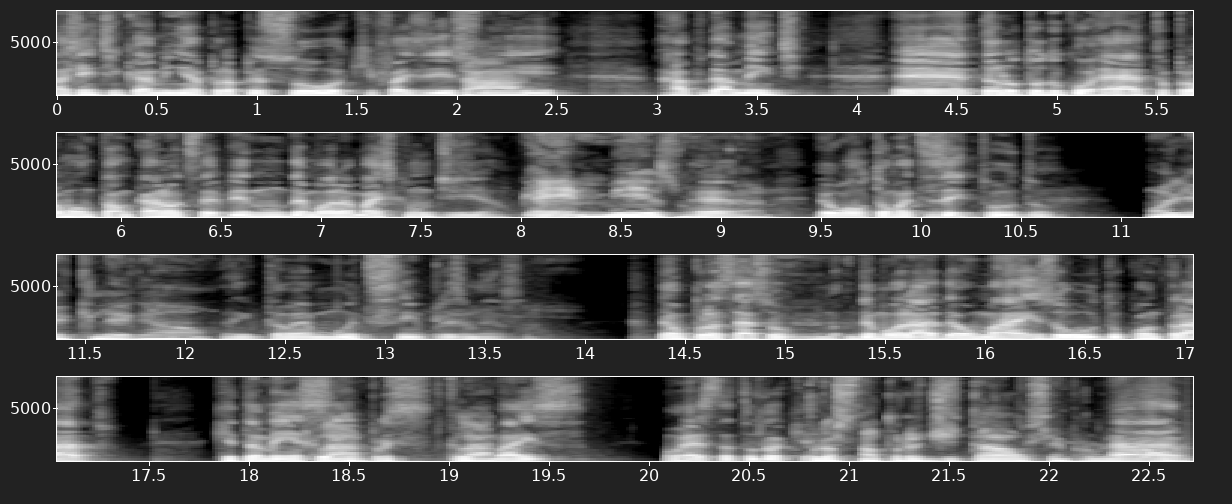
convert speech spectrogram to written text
a gente encaminha para a pessoa que faz isso Tá. e rapidamente. É, estando tudo correto, para montar um canal de TV não demora mais que um dia. É mesmo, É, cara. eu automatizei tudo. Olha que legal. Então é muito simples mesmo. É um processo demorado, é o mais o do contrato, que também é Claro, simples, claro. mas o resto é tudo ok. Por assinatura digital, sem problema. Ah,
